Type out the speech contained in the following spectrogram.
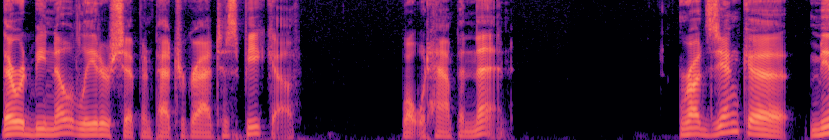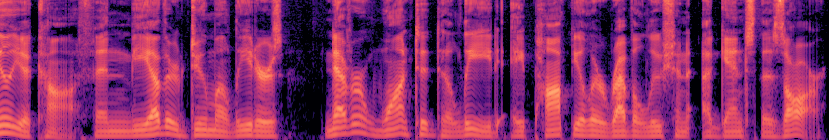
there would be no leadership in Petrograd to speak of. What would happen then? Rodzianko Milyukov and the other Duma leaders never wanted to lead a popular revolution against the Tsar.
